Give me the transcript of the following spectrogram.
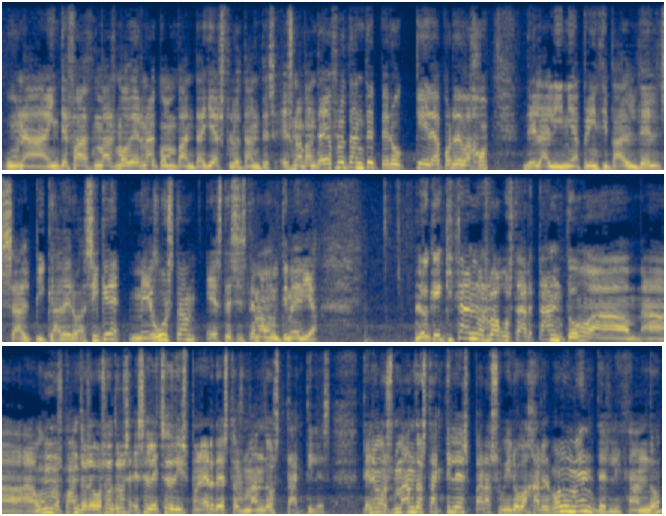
una interfaz más moderna con pantallas flotantes. Es una pantalla flotante, pero queda por debajo de la línea principal del salpicadero. Así que me gusta este sistema multimedia. Lo que quizá nos va a gustar tanto a, unos cuantos de vosotros es el hecho de disponer de estos mandos táctiles. Tenemos mandos táctiles para subir o bajar el volumen, deslizando,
